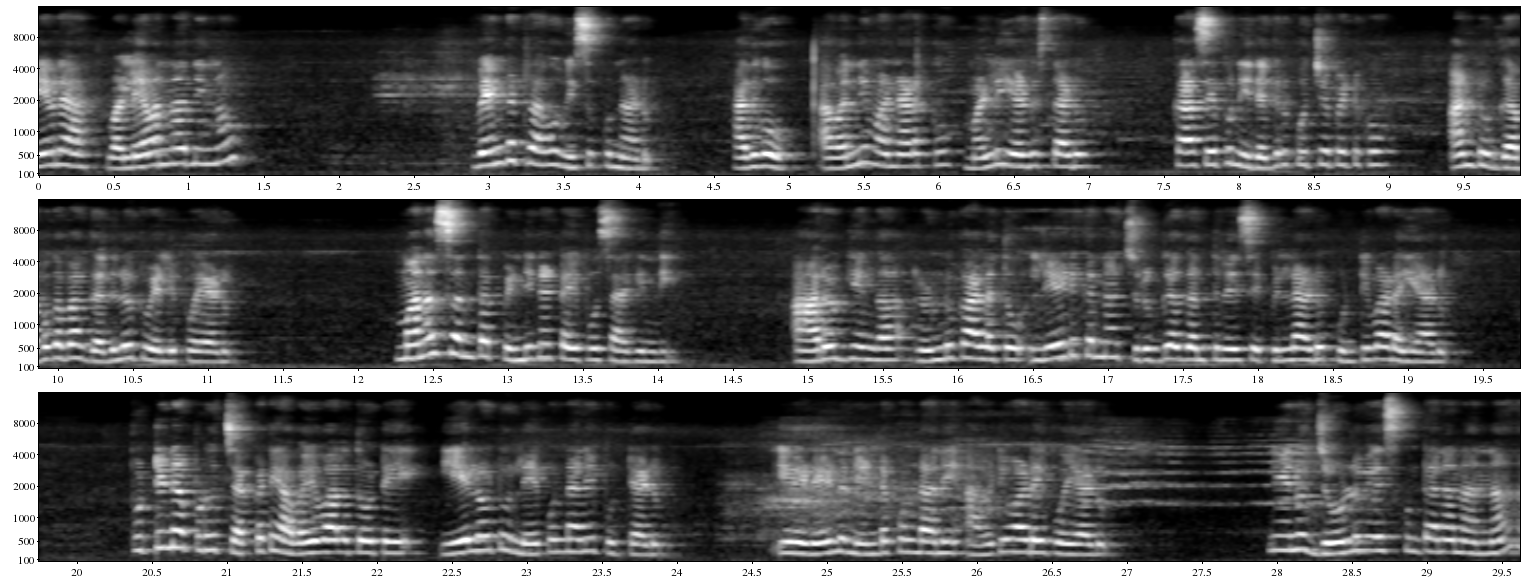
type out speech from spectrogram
ఏమిరా వాళ్ళేమన్నారు నిన్ను? వెంకట్రావు విసుక్కున్నాడు. అదిగో అవన్నీ మన్నాడకు మళ్ళీ ఏడుస్తాడు. కాసేపు నీ దగ్గర కూర్చోపెట్టుకో అంటూ గబగబా గదిలోకి వెళ్ళిపోయాడు. మనస్సంతా పిండినట్టయిపోసాగింది. ఆరోగ్యంగా రెండు కాళ్ళతో లేడికన్నా చురుగ్గా గంతులేసే పిల్లాడు కుంటివాడయ్యాడు. పుట్టినప్పుడు చక్కటి అవయవాలతోటే ఏ లోటు లేకుండానే పుట్టాడు. ఏడేళ్ళు నిండకుండానే అవిటివాడైపోయాడు. నేను జోళ్ళు వేసుకుంటానా నాన్న?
